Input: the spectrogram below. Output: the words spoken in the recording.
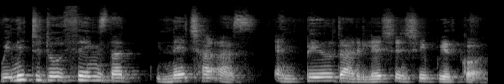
we need to do things that nurture us and build our relationship with God.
